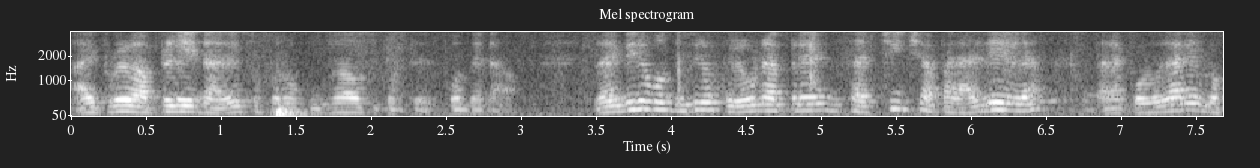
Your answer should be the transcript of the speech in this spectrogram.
hay prueba plena de eso, fueron juzgados y condenados. Vladimir Montesinos creó una prensa chicha paralela para colgar en los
